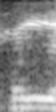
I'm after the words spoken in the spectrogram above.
from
